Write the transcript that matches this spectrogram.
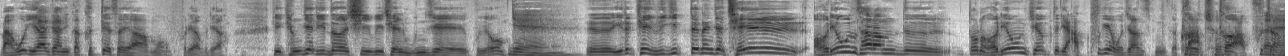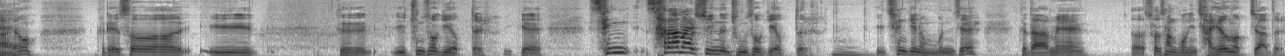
라고 이야기하니까 그때서야 뭐 부랴부랴. 경제 리더십이 제일 문제고요. 예. 이렇게 위기 때는 이제 제일 어려운 사람들 또는 어려운 기업들이 아프게 오지 않습니까? 그렇죠. 더, 더 아프잖아요. 예. 그래서 이, 그, 이 중소기업들, 이게 생, 살아날 수 있는 중소기업들 음. 챙기는 문제, 그 다음에 어, 소상공인 자영업자들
